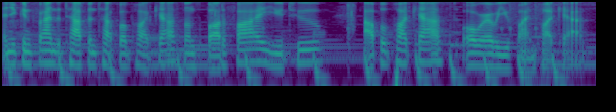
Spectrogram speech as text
And you can find the Tap and Tap Out podcast on Spotify, YouTube, Apple Podcast, or wherever you find podcasts.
